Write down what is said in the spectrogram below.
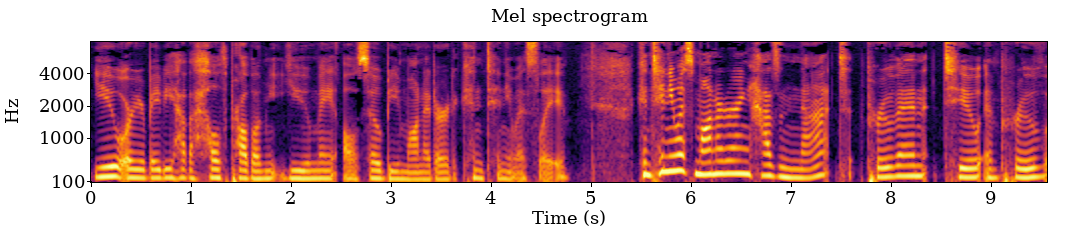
you or your baby have a health problem, you may also be monitored continuously. Continuous monitoring has not proven to improve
